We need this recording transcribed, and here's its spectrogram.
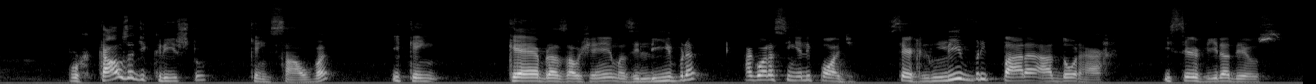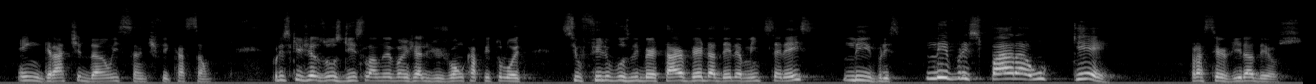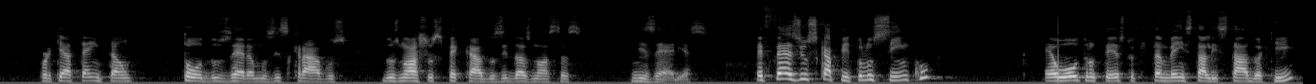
por causa de Cristo, quem salva e quem quebra as algemas e livra, agora sim ele pode ser livre para adorar e servir a Deus em gratidão e santificação. Por isso que Jesus disse lá no Evangelho de João, capítulo 8: Se o Filho vos libertar, verdadeiramente sereis livres. Livres para o quê? Para servir a Deus. Porque até então todos éramos escravos dos nossos pecados e das nossas misérias. Efésios capítulo 5 é o outro texto que também está listado aqui.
